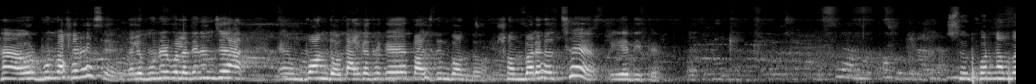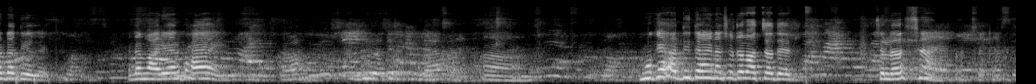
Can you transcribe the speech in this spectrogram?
হ্যাঁ ওর বোন বাসা রয়েছে? তাহলে বোনের বলে দিলেন যে বন্ধ কালকে থেকে পাঁচ দিন বন্ধ। সোমবারে হচ্ছে ইয়ে দিতে। ফোন নাম্বারটা দিয়ে যাইতে এটা মারিয়ার ভাই। হ্যাঁ। মুখে হাত দিতে হয় না ছোট বাচ্চাদের। চলে যাচ্ছেন আচ্ছা ঠিক আছে।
